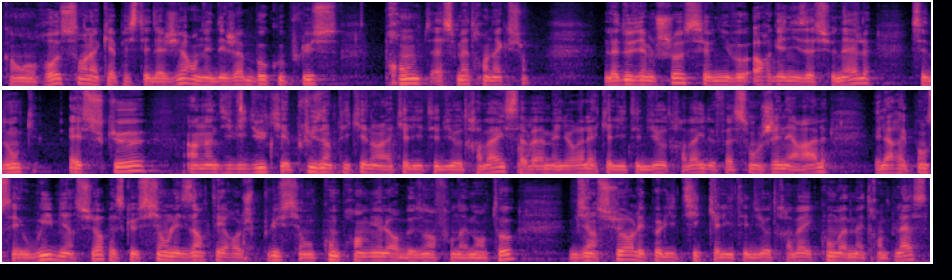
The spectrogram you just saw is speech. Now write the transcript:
quand on ressent la capacité d'agir, on est déjà beaucoup plus prompt à se mettre en action. La deuxième chose, c'est au niveau organisationnel. C'est donc, est-ce que un individu qui est plus impliqué dans la qualité de vie au travail, ça va améliorer la qualité de vie au travail de façon générale? Et la réponse est oui, bien sûr, parce que si on les interroge plus, si on comprend mieux leurs besoins fondamentaux, bien sûr, les politiques qualité de vie au travail qu'on va mettre en place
